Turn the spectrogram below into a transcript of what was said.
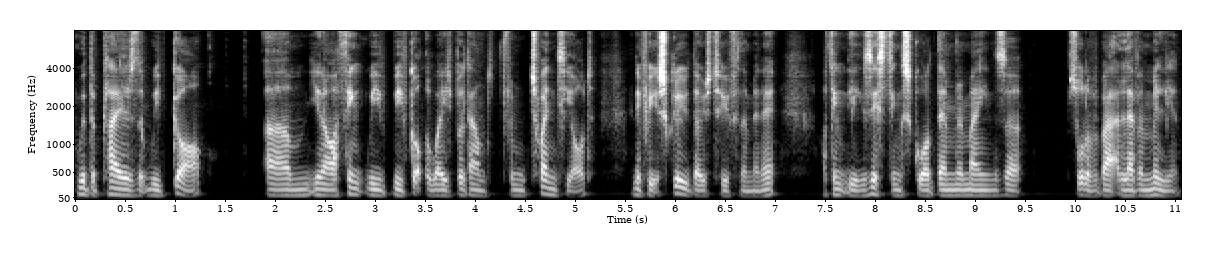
with the players that we've got, um, you know, I think we've we've got the wage bill down from twenty odd, and if we exclude those two for the minute, I think the existing squad then remains at sort of about eleven million.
